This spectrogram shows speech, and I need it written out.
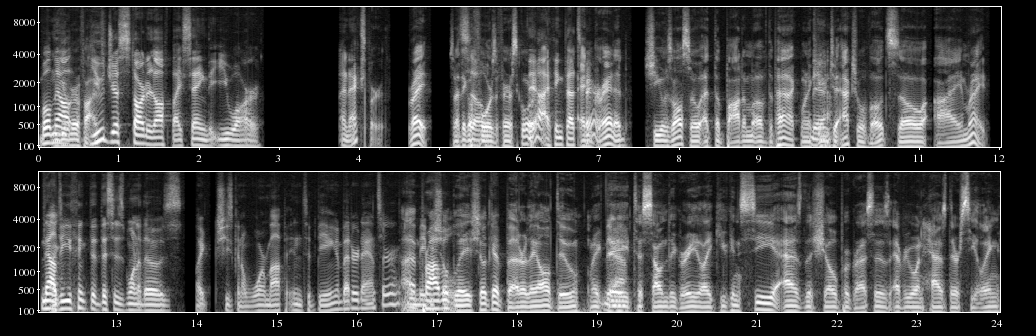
well, now her a five. you just started off by saying that you are an expert. Right. So I think a four is a fair score. Yeah, I think that's and fair. granted, she was also at the bottom of the pack when it Yeah. came to actual votes, so I am right. Now, Like- do you think that this is one of those like she's gonna warm up into being a better dancer? Uh, maybe she'll- probably she'll... get better. They all do. Like they Yeah. to some degree. Like you can see as the show progresses, everyone has their ceiling.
